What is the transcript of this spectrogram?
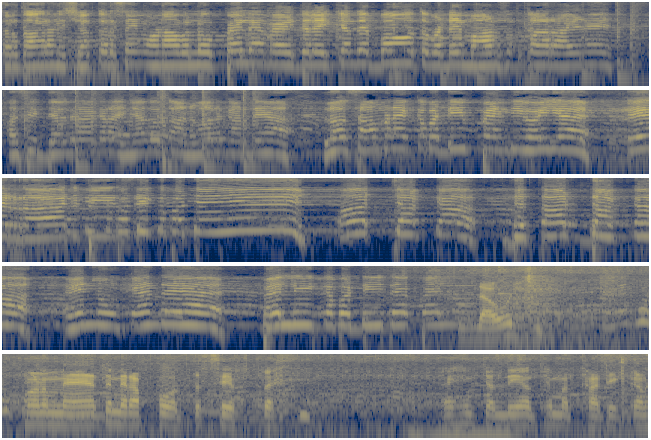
ਸਰਦਾਰ ਨਛੱਤਰ ਸਿੰਘ ਹੋਣਾ ਵੱਲੋਂ ਪਹਿਲੇ ਮੈਚ ਦੇ ਲਈ ਕਹਿੰਦੇ ਬਹੁਤ ਵੱਡੇ ਮਾਣ ਸਤਿਕਾਰ ਆਏ ਨੇ। ਅਸੀਂ ਦਿਲ ਦੀਆਂ ਗਰਾਈਆਂ ਤੋਂ ਧੰਨਵਾਦ ਕਰਦੇ ਹਾਂ। ਲੋ ਸਾਹਮਣੇ ਕਬੱਡੀ ਪੈਂਦੀ ਹੋਈ ਹੈ। ਇਹ ਰਾਜਵੀਰ ਸਿੰਘ ਕਬੱਡੀ! ਆ ਚੱਕ ਦਿੱਤਾ ਡੱਕ। ਇਹਨੂੰ ਕਹਿੰਦੇ ਆ ਪਹਿਲੀ ਕਬੱਡੀ ਤੇ ਪਹਿਲਾ ਲਓ ਜੀ ਹੁਣ ਮੈਂ ਤੇ ਮੇਰਾ ਪੁੱਤ ਸਿਫਤ ਅਸੀਂ ਚੱਲੇ ਆ ਉੱਥੇ ਮੱਥਾ ਟੇਕਣ।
